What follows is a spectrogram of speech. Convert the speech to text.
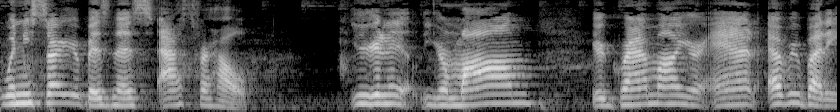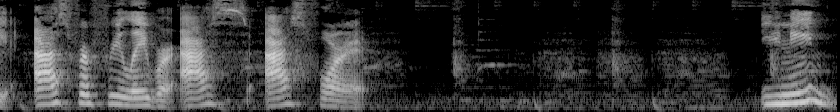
when you start your business, ask for help. You're gonna, your mom, your grandma, your aunt, everybody. Ask for free labor. Ask ask for it. You need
